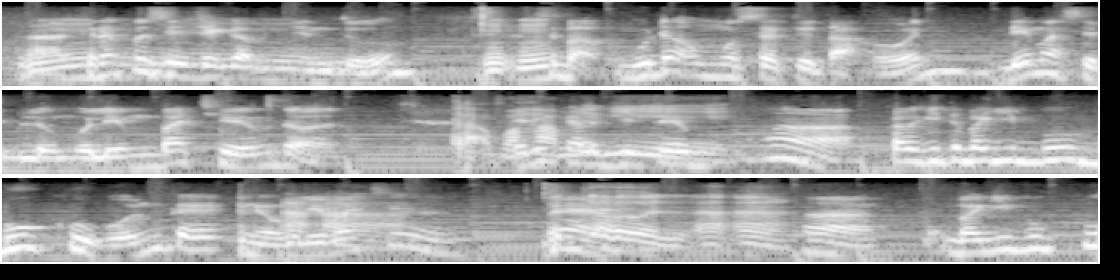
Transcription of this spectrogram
Ha, Hmm. Kenapa saya cakap macam tu? Mhm. Sebab budak umur satu tahun, dia masih belum boleh membaca, betul? tak Jadi faham kalau lagi. kita ha, kalau kita bagi bu- buku pun kena boleh Ha, ha. baca. Betul. Ha. Ha, bagi buku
